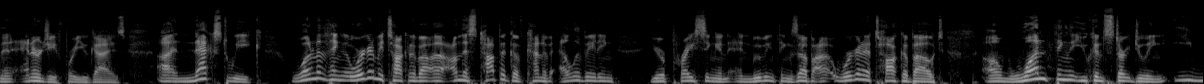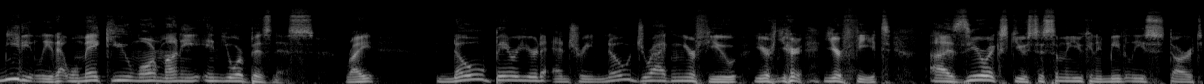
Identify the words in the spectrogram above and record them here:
and energy for you guys. Uh, next week, one of the things that we're going to be talking about uh, on this topic of kind of elevating your pricing and, and moving things up, uh, we're going to talk about um, one thing that you can start doing immediately that will make you more money in your business, right? No barrier to entry, no dragging your few your your your feet. Uh, zero excuses, something you can immediately start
